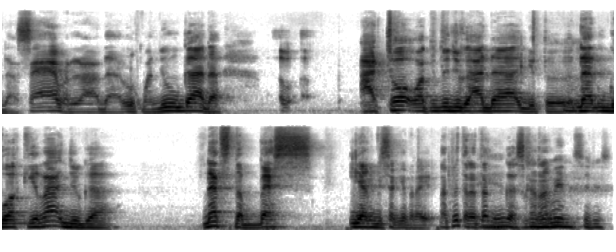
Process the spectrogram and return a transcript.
ada Sam, ada ada Lukman juga, ada uh, Aco waktu itu juga ada gitu. Uh. Dan gua kira juga that's the best yang bisa kita raih. Tapi ternyata yeah, enggak sekarang. Serius.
